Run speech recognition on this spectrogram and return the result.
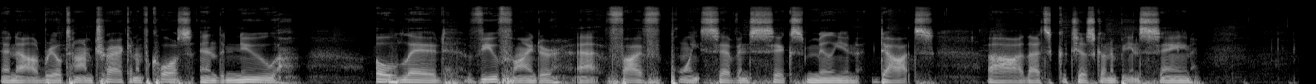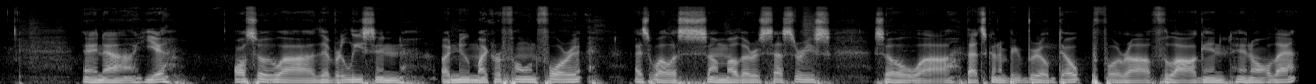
and uh, real-time tracking, of course, and the new OLED viewfinder at 5.76 million dots. Uh, that's just going to be insane. And uh, yeah, also uh, they're releasing a new microphone for it, as well as some other accessories. So uh, that's going to be real dope for uh, vlogging and all that.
